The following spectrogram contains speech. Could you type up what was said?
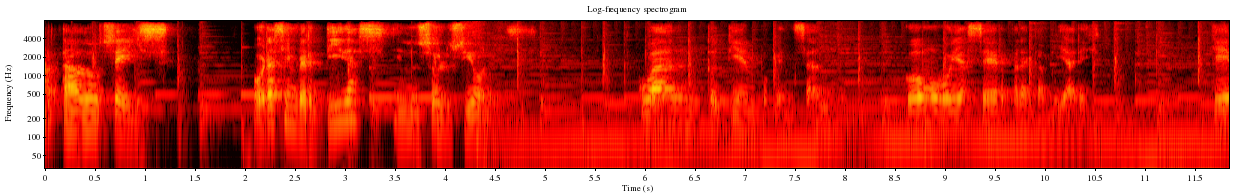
Apartado 6. Horas invertidas en soluciones. ¿Cuánto tiempo pensando? ¿Cómo voy a hacer para cambiar esto? ¿Qué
